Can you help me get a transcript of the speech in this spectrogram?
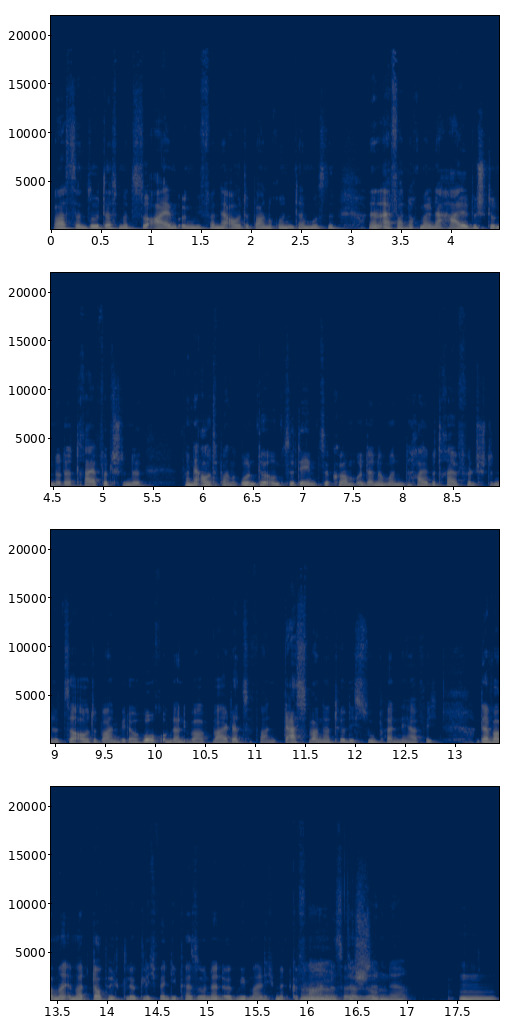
war es dann so, dass man zu einem irgendwie von der Autobahn runter musste und dann einfach nochmal eine halbe Stunde oder dreiviertel Stunde von der Autobahn runter, um zu dem zu kommen und dann nochmal eine halbe, dreiviertel Stunde zur Autobahn wieder hoch, um dann überhaupt weiterzufahren. Das war natürlich super nervig und da war man immer doppelt glücklich, wenn die Person dann irgendwie mal nicht mitgefahren mm, ist oder so. Stimmt, ja. Mm.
